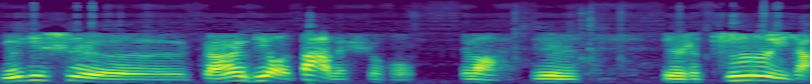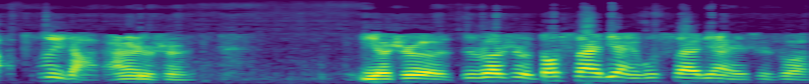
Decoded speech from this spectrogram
尤其是转弯比较大的时候，对吧？就是就是滋一下滋一下，反正就是，也是就是说是到四 S 店以后，四 S 店也是说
